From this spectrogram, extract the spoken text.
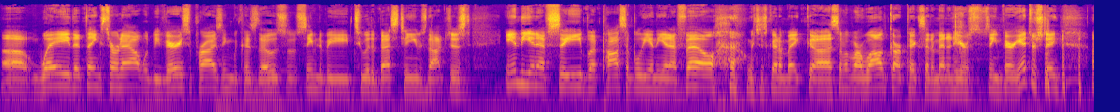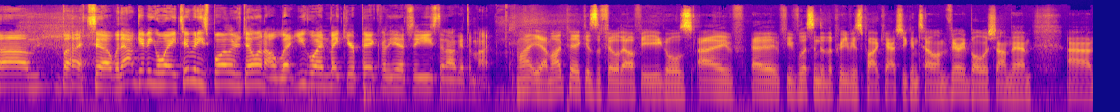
uh, way that things turn out would be very surprising because those seem to be two of the best teams, not just in the NFC, but possibly in the NFL, which is going to make uh, some of our wild card picks in a minute here seem very interesting. um, but uh, without giving away too many spoilers, Dylan, I'll let you go ahead and make your pick for the NFC East, and I'll get to mine. My yeah, my pick is the Philadelphia Eagles. I've uh, if you've listened to the previous podcast, you can tell I'm very bullish on them. Uh,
